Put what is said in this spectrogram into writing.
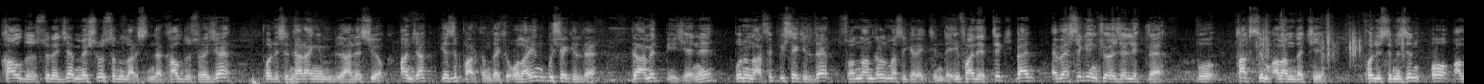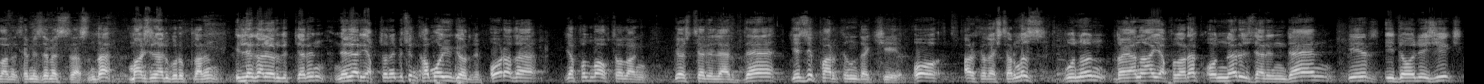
kaldığı sürece, meşru sınırlar içinde kaldığı sürece polisin herhangi bir müdahalesi yok. Ancak Gezi Parkı'ndaki olayın bu şekilde devam etmeyeceğini, bunun artık bir şekilde sonlandırılması gerektiğini de ifade ettik. Ben evvelsi günkü özellikle bu Taksim alandaki polisimizin o alanı temizleme sırasında marjinal grupların, illegal örgütlerin neler yaptığını bütün kamuoyu gördü. Orada yapılmakta olan gösterilerde Gezi Parkı'ndaki o arkadaşlarımız bunun dayanağı yapılarak onlar üzerinden bir ideolojik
